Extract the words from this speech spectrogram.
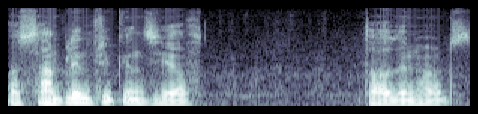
a sampling frequency of 1000 hertz.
